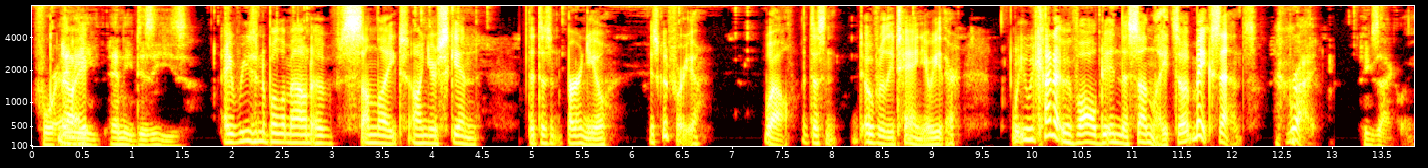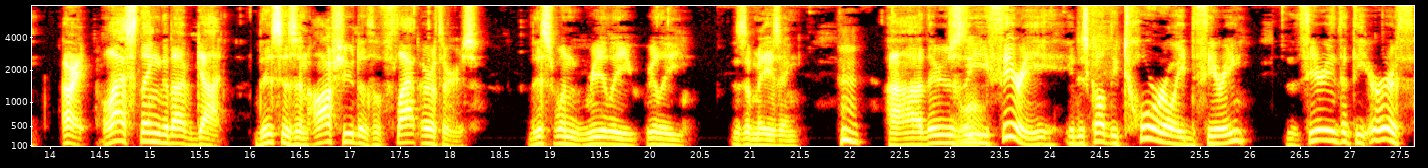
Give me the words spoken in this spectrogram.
for No, any any disease. A reasonable amount of sunlight on your skin that doesn't burn you is good for you. Well, it doesn't overly tan you either. We, we kind of evolved in the sunlight, so it makes sense. right. Exactly. All right. Last thing that I've got. This is an offshoot of the Flat Earthers. This one really, really is amazing. Hmm. Uh, there's the theory. It is called the toroid theory. The theory that the Earth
